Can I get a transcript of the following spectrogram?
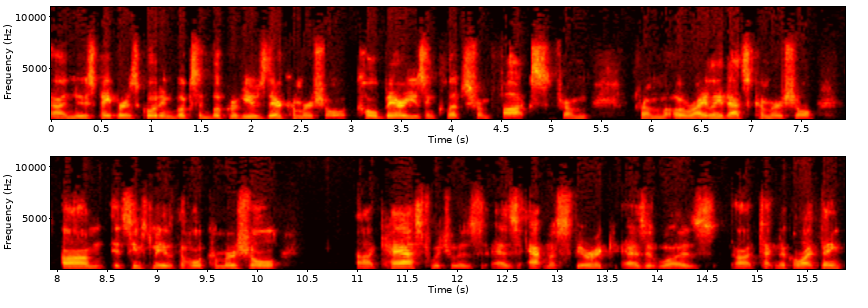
uh, newspapers quoting books and book reviews, they're commercial. Colbert using clips from Fox, from, from O'Reilly, that's commercial um, it seems to me that the whole commercial uh, cast, which was as atmospheric as it was uh, technical, I think,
